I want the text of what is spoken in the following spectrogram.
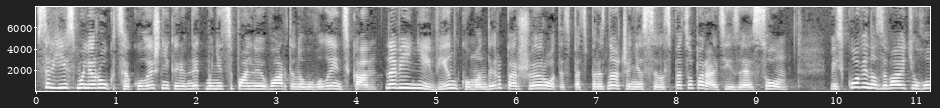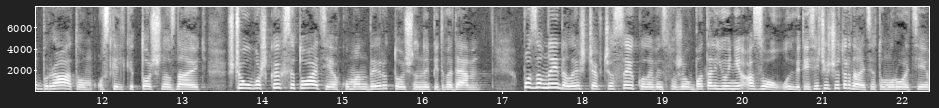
Сергій Смолярук це колишній керівник муніципальної варти Нововолинська. На війні він командир першої роти спецпризначення сил спецоперацій ЗСУ. Військові називають його братом, оскільки точно знають, що у важких ситуаціях командир точно не підведе. Позивний дали ще в часи, коли він служив в батальйоні Азов у 2014 році.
